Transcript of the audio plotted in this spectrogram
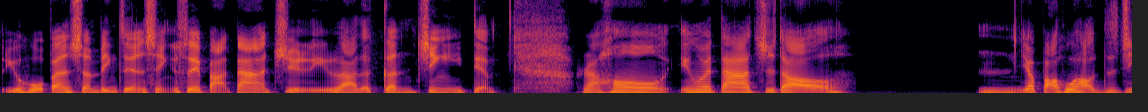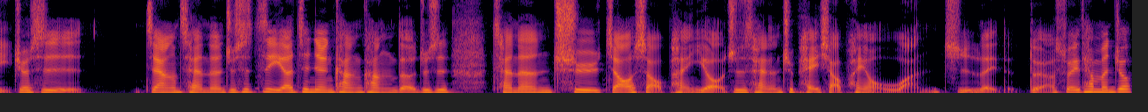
有伙伴生病这件事情，所以把大家距离拉得更近一点。然后因为大家知道，嗯，要保护好自己，就是这样才能，就是自己要健健康康的，就是才能去教小朋友，就是才能去陪小朋友玩之类的，对啊，所以他们就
